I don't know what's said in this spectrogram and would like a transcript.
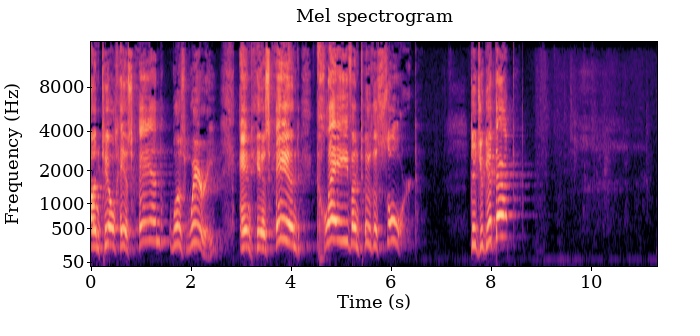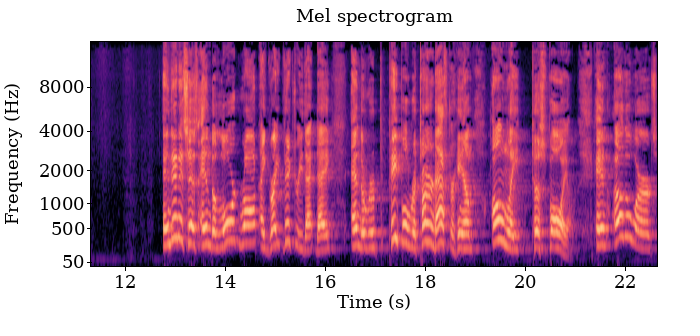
until his hand was weary and his hand clave unto the sword. Did you get that? And then it says, And the Lord wrought a great victory that day, and the re- people returned after him only to spoil. In other words,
